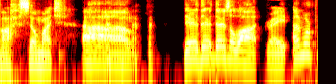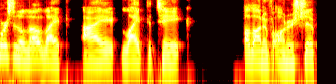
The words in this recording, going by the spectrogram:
Oh, so much. Um, there, there, there's a lot, right? On a more personal note, like I like to take a lot of ownership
